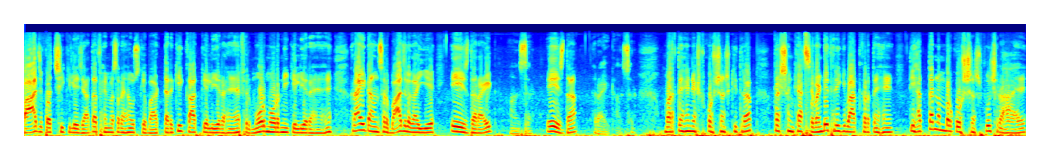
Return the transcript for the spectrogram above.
बाज पक्षी के लिए ज़्यादा फ़ेमस रहे हैं, उसके बाद टर्की काक के लिए रहे हैं, फिर मोर मोरनी के लिए रहे हैं। राइट आंसर बाज लगाइए। A is the right answer A is the right answer. बढ़ते हैं नेक्स्ट क्वेश्चन की तरफ़। प्रश्न संख्या 73 की बात करते हैं। तिहत्तर नंबर क्वेश्चन पूछ रहा है,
